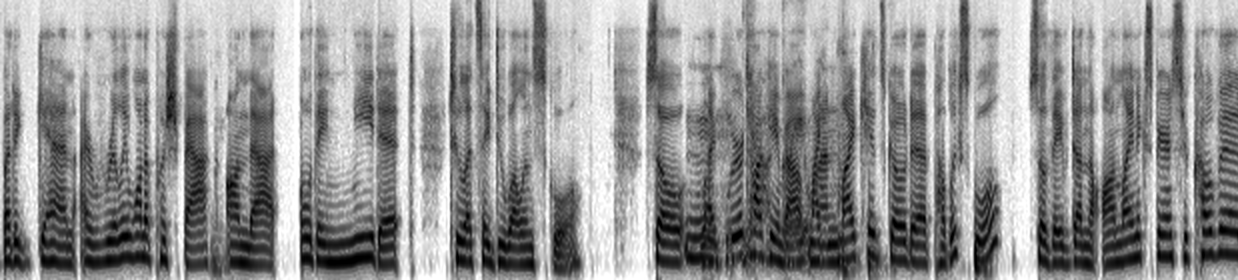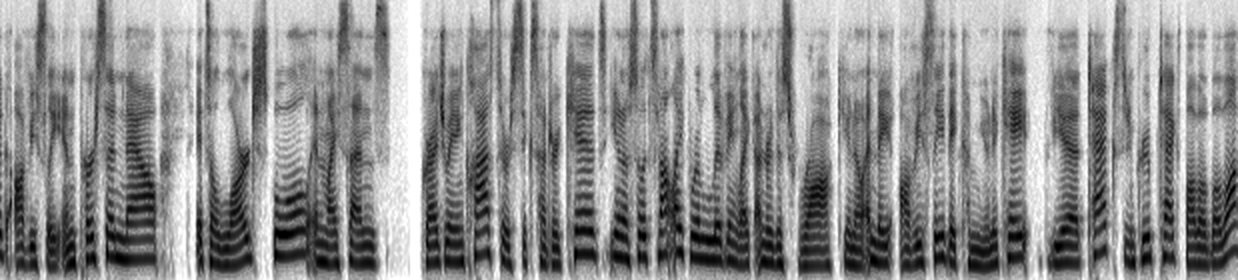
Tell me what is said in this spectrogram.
But again, I really want to push back on that. Oh, they need it to, let's say, do well in school. So, mm, like we were talking yeah, about, my, my kids go to public school so they've done the online experience through COVID, obviously in person now. It's a large school. In my son's graduating class, there are 600 kids, you know, so it's not like we're living like under this rock, you know, and they obviously they communicate via text and group text, blah, blah, blah, blah.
